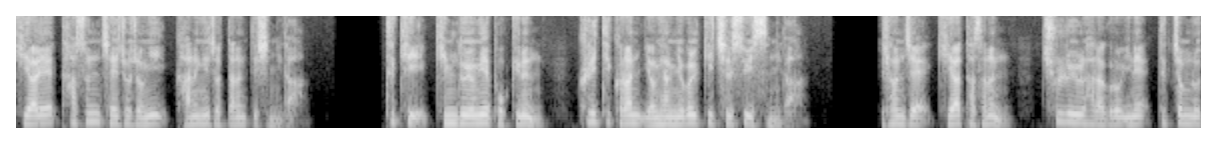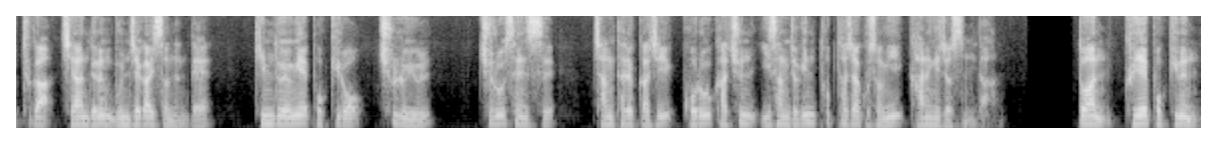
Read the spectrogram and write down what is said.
기아의 타순 재조정이 가능해졌다는 뜻입니다. 특히 김도영의 복귀는 크리티컬한 영향력을 끼칠 수 있습니다. 현재 기아 타선은 출루율 하락으로 인해 득점 루트가 제한되는 문제가 있었는데 김도영의 복귀로 출루율, 주루 센스, 장타력까지 고루 갖춘 이상적인 톱타자 구성이 가능해졌습니다. 또한 그의 복귀는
